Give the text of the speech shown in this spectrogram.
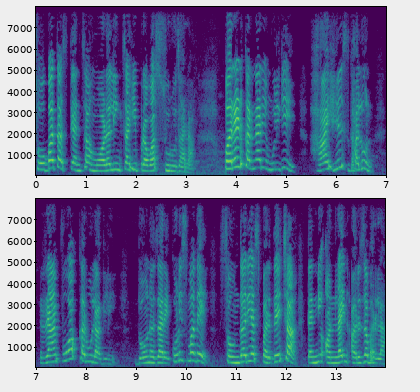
सोबतच त्यांचा मॉडेलिंगचाही प्रवास सुरू झाला. परेड करणारी मुलगी हाय हिल्स घालून रॅम्प वॉक करू लागली. दोन हजार एकोणीसमध्ये सौंदर्य स्पर्धेचा त्यांनी ऑनलाईन अर्ज भरला.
